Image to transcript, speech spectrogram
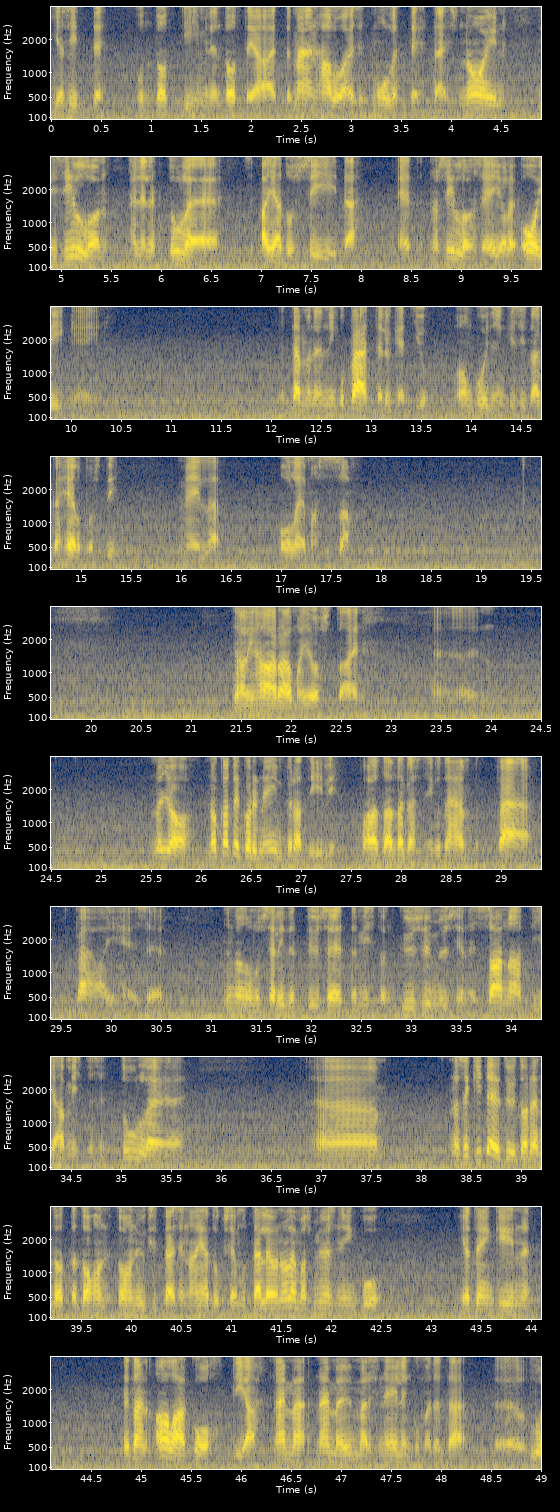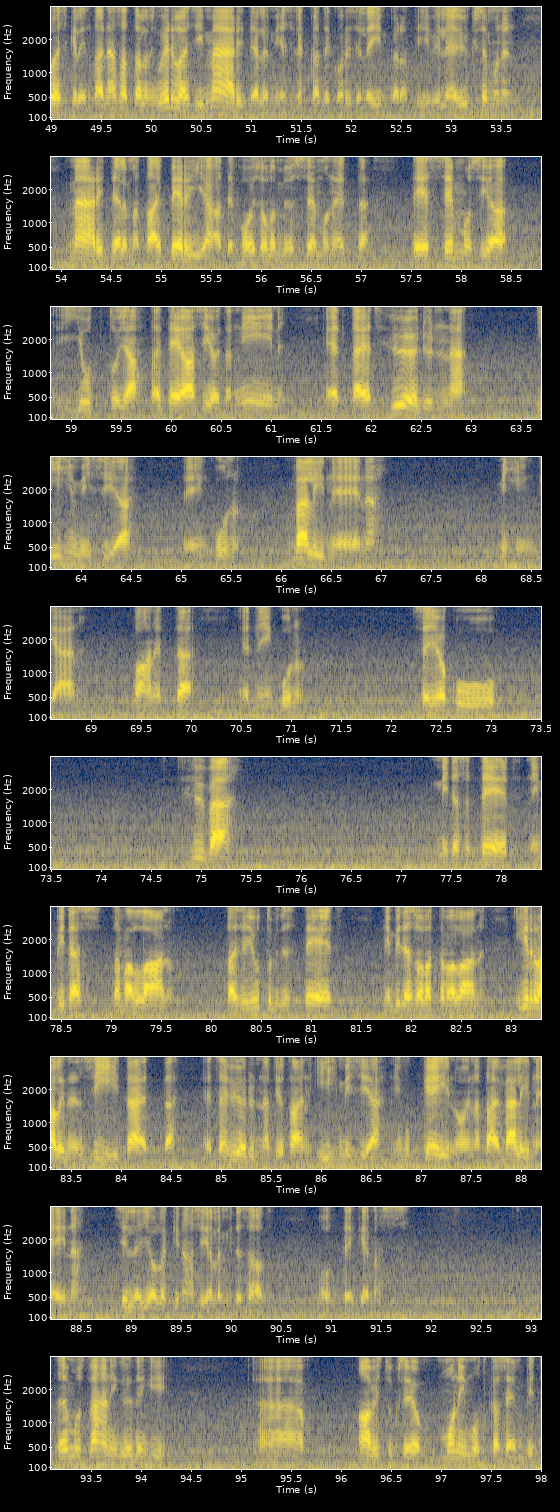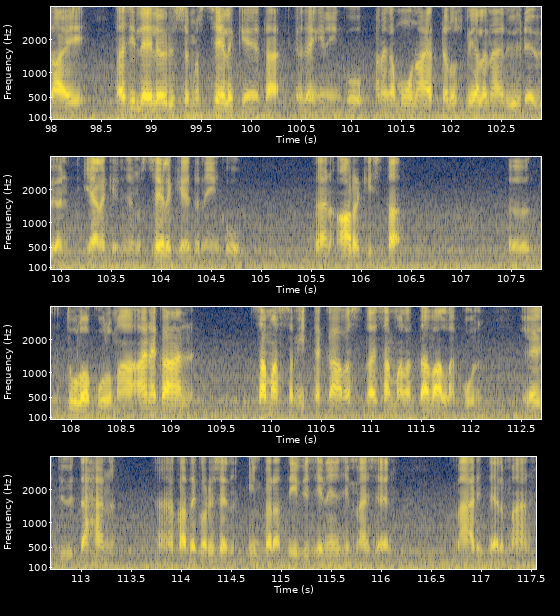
Ja sitten kun tot, ihminen toteaa, että mä en haluaisi, että mulle tehtäisiin noin, niin silloin hänelle tulee ajatus siitä, että no silloin se ei ole oikein. Tämmöinen niin päättelyketju on kuitenkin sitä aika helposti meillä olemassa. Tämä oli haarauma jostain. No joo, no kategorinen imperatiivi. Palataan takaisin niin tähän pää, pääaiheeseen. Nyt on tullut selitettyä se, että mistä on kysymys ja ne sanat ja mistä se tulee. Öö, no se kiteytyy toden totta tohon, tohon yksittäisen ajatukseen, mutta tälle on olemassa myös niin kuin jotenkin jotain alakohtia. Näin mä, näin mä ymmärsin eilen, kun mä tätä lueskelin. Tai nämä saattaa olla niin kuin erilaisia määritelmiä sille kategoriselle imperatiiville. Ja yksi semmoinen määritelmä tai periaate voisi olla myös semmoinen, että tee semmoisia juttuja tai tee asioita niin, että et hyödynnä ihmisiä niin kuin välineenä mihinkään, vaan että, että niin kuin se joku hyvä, mitä sä teet, niin pitäisi tavallaan, tai se juttu, mitä sä teet, niin pitäisi olla tavallaan irrallinen siitä, että, että sä hyödynnät jotain ihmisiä niin kuin keinoina tai välineinä sille jollekin asialle, mitä sä oot, oot tekemässä. Tämä on musta vähän niin kuin jotenkin ää, aavistuksen jo monimutkaisempi tai, tai sille ei löydy semmoista selkeää jotenkin niin kuin, ainakaan muun ajattelus vielä näin yhden yön jälkeen, niin semmoista selkeää niin kuin, tämän arkista ö, tulokulmaa ainakaan samassa mittakaavassa tai samalla tavalla kuin löytyy tähän kategorisen imperatiivisen ensimmäiseen määritelmään.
